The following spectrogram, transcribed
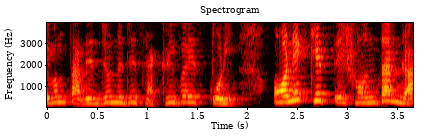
এবং তাদের জন্য যে স্যাক্রিফাইস করি, অনেক ক্ষেত্রে সন্তানরা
